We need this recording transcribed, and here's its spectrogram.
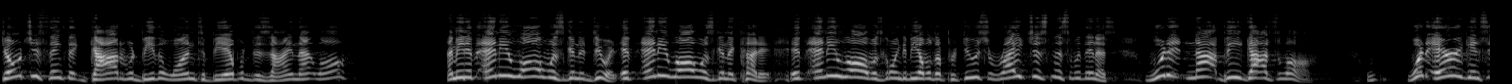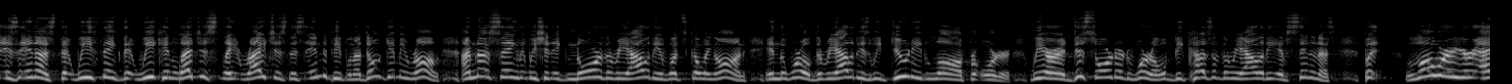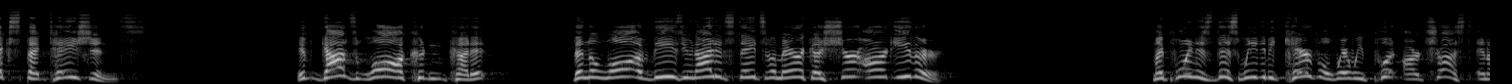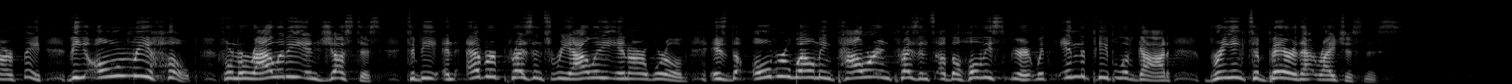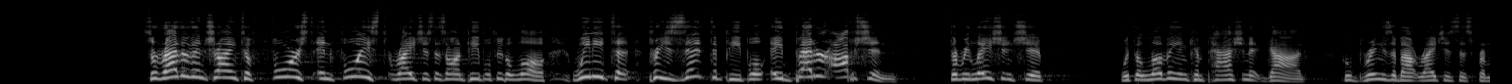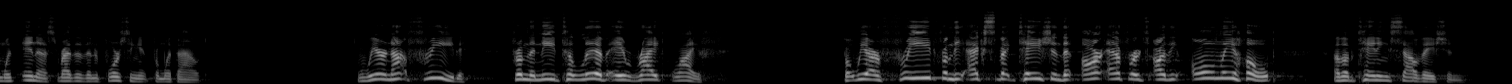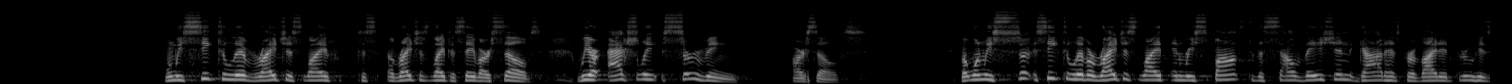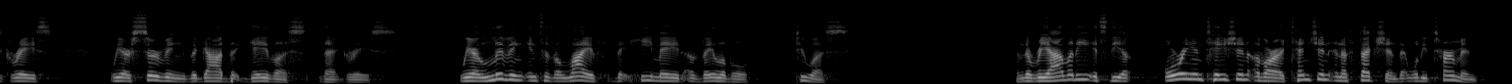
don't you think that God would be the one to be able to design that law? I mean, if any law was going to do it, if any law was going to cut it, if any law was going to be able to produce righteousness within us, would it not be God's law? What arrogance is in us that we think that we can legislate righteousness into people? Now, don't get me wrong. I'm not saying that we should ignore the reality of what's going on in the world. The reality is we do need law for order. We are a disordered world because of the reality of sin in us. But lower your expectations. If God's law couldn't cut it, then the law of these United States of America sure aren't either. My point is this we need to be careful where we put our trust and our faith. The only hope for morality and justice to be an ever present reality in our world is the overwhelming power and presence of the Holy Spirit within the people of God, bringing to bear that righteousness. So rather than trying to force and foist righteousness on people through the law, we need to present to people a better option the relationship with a loving and compassionate God who brings about righteousness from within us rather than forcing it from without. We are not freed from the need to live a right life, but we are freed from the expectation that our efforts are the only hope of obtaining salvation. When we seek to live righteous life to, a righteous life to save ourselves, we are actually serving ourselves. But when we seek to live a righteous life in response to the salvation God has provided through His grace, we are serving the God that gave us that grace. We are living into the life that He made available to us. And the reality, it's the orientation of our attention and affection that will determine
